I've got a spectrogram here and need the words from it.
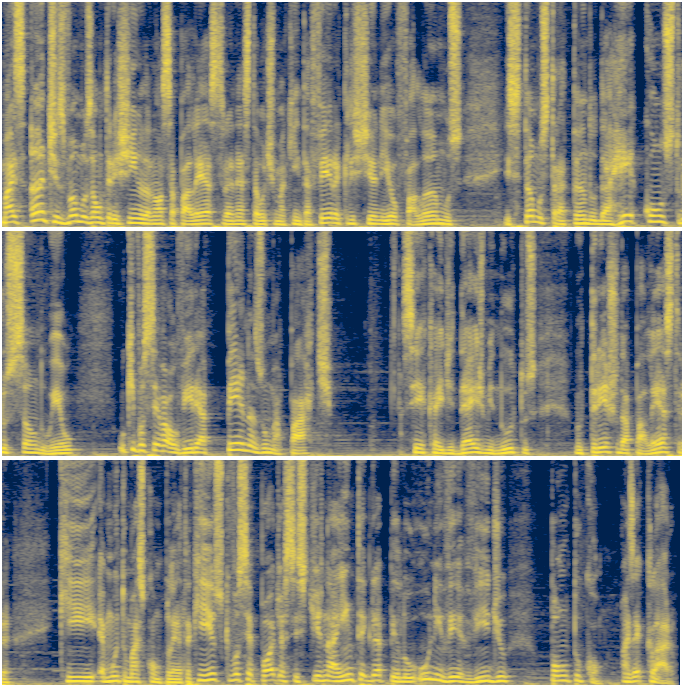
Mas antes, vamos a um trechinho da nossa palestra nesta última quinta-feira. Cristiane e eu falamos, estamos tratando da reconstrução do eu. O que você vai ouvir é apenas uma parte, cerca de 10 minutos, no trecho da palestra, que é muito mais completa que isso, que você pode assistir na íntegra pelo univervideo.com. Mas é claro,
